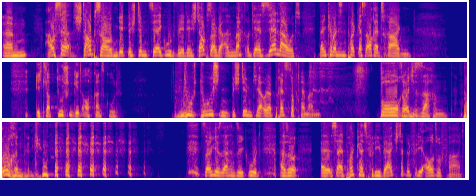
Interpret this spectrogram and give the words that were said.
Ähm, außer Staubsaugen geht bestimmt sehr gut. Wenn ihr den Staubsauger anmacht und der ist sehr laut, dann kann man diesen Podcast auch ertragen. ich glaube, Duschen geht auch ganz gut. Du, duschen, bestimmt, ja, oder Pressluft-Hämmern. Bohren. Solche Sachen. Bohren. Solche Sachen sind gut. Also, äh, es ist ein Podcast für die Werkstatt und für die Autofahrt.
